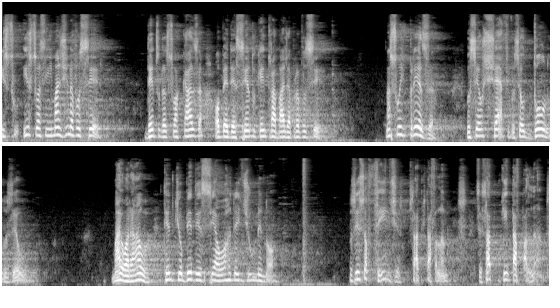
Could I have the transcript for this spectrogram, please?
Isso, isso assim, imagina você dentro da sua casa obedecendo quem trabalha para você. Na sua empresa, você é o chefe, você é o dono, você é o maioral, tendo que obedecer a ordem de um menor. Você se ofende, sabe que está falando você sabe com quem está falando?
